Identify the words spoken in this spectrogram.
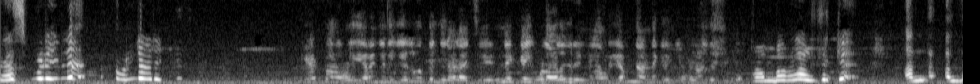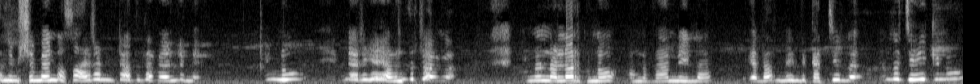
பேச முடியல. இன்னைக்கு எழுபத்தஞ்சு நாள் ஆச்சு இன்னைக்கே இவ்வளவு அழுகுறீங்களா? அவர் இறந்த அன்னைக்கு நீங்க எவ்வளவு அழுதுருக்கீங்க. ரொம்பவே அழுதுருக்கேன் அந்த அந்த நிமிஷமே நான் சாயிரம்ட்டு அதுதான் வேண்டுனேன் இன்னும் நிறைய இழந்துட்டாங்க. இன்னும் நல்லா இருக்கணும். அவங்க ஃபேமிலியில் எல்லாருமே இந்த கட்சியில் எல்லாம் ஜெயிக்கணும்.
